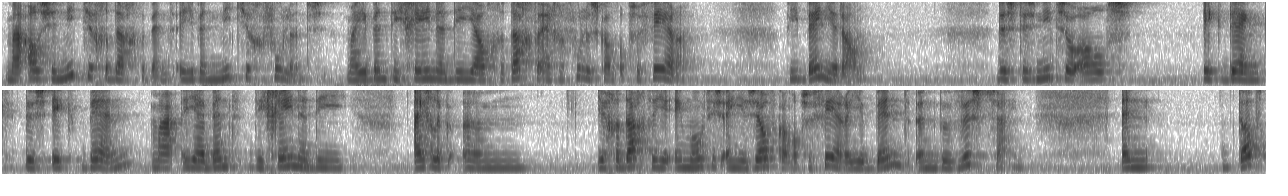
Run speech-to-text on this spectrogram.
Maar als je niet je gedachten bent en je bent niet je gevoelens... maar je bent diegene die jouw gedachten en gevoelens kan observeren... wie ben je dan? Dus het is niet zoals ik denk, dus ik ben. Maar jij bent diegene die eigenlijk ehm, je gedachten, je emoties en jezelf kan observeren. Je bent een bewustzijn. En dat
